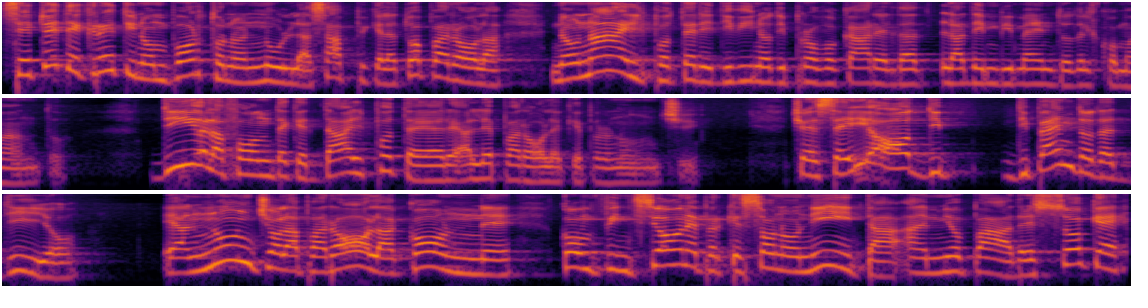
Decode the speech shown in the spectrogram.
Se i tuoi decreti non portano a nulla, sappi che la tua parola non ha il potere divino di provocare l'adempimento del comando. Dio è la fonte che dà il potere alle parole che pronunci. Cioè se io dipendo da Dio e annuncio la parola con convinzione perché sono unita al mio Padre. So che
